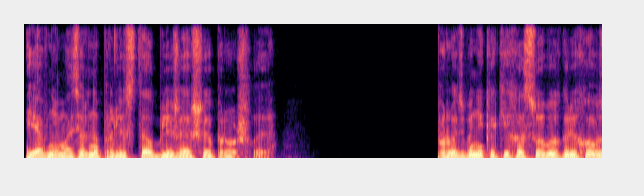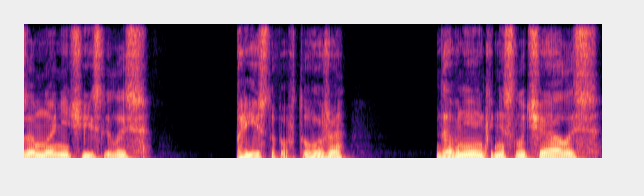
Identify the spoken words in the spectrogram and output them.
Я внимательно пролистал ближайшее прошлое. Вроде бы никаких особых грехов за мной не числилось. Приступов тоже. Давненько не случалось.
